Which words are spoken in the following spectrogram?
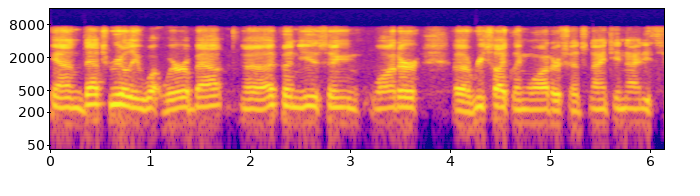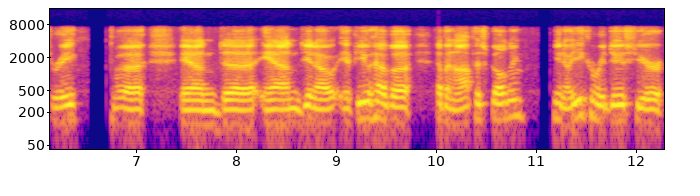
and that's really what we're about. Uh, I've been using water, uh, recycling water since 1993. Uh, and uh, and you know if you have a have an office building you know you can reduce your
